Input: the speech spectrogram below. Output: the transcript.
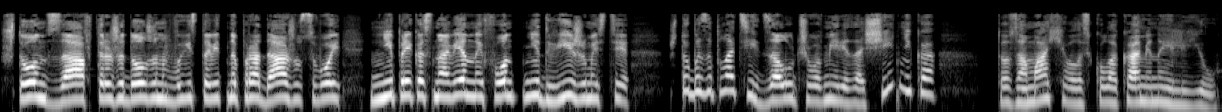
что он завтра же должен выставить на продажу свой неприкосновенный фонд недвижимости, чтобы заплатить за лучшего в мире защитника, то замахивалась кулаками на Илью.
